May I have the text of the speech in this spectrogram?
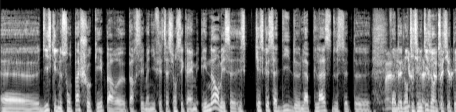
euh, disent qu'ils ne sont pas choqués par par ces manifestations. C'est quand énorme. Et qu'est-ce que ça dit de la place de cette bah, de l'antisémitisme dans notre société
